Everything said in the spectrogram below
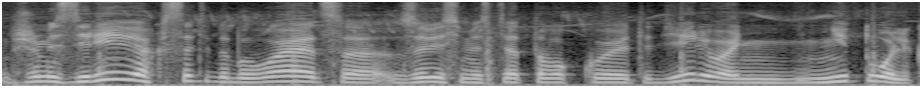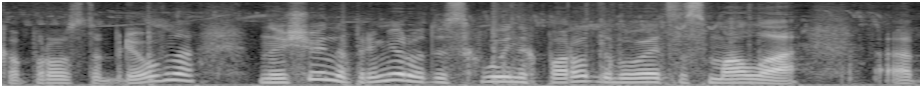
Общем, из деревьев, кстати, добывается, в зависимости от того, какое это дерево, не только просто бревна, но еще и, например, вот из хвойных пород добывается смола. А,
